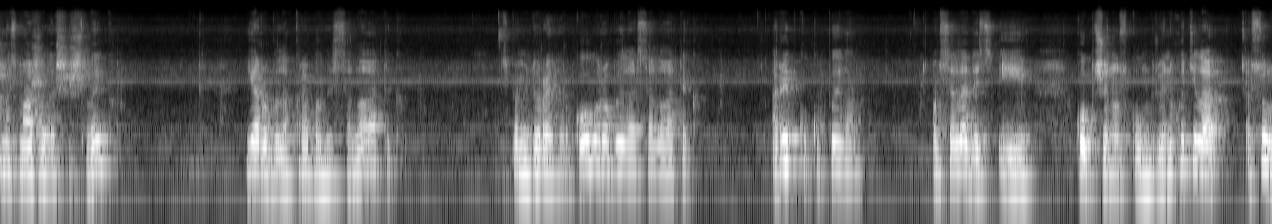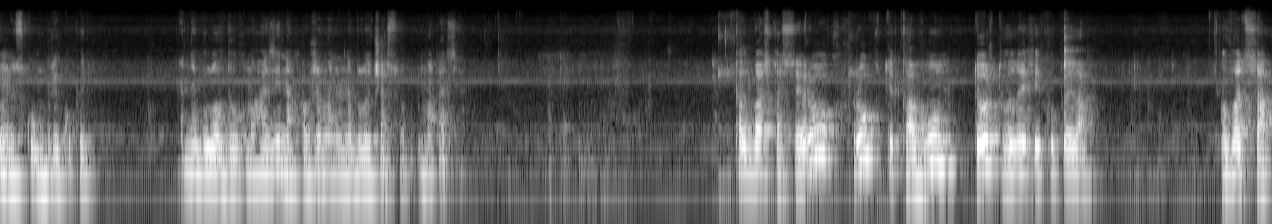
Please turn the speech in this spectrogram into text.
Ми смажили шашлик. Я робила крабовий салатик. З помідора гіркового робила салатик. Рибку купила. Оселедець і копчену скумбрію. Ну, хотіла солену скумбрію купити. Не було в двох магазинах, а вже в мене не було часу мотатися. Колбаска, сирок, фрукти, кавун, торт великий купила. У WhatsApp.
